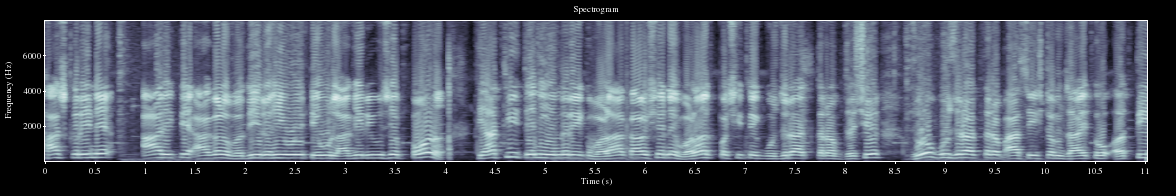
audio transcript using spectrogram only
ખાસ કરીને આ રીતે આગળ વધી રહી હોય તેવું લાગી રહ્યું છે, પણ ત્યાંથી તેની અંદર એક વળાંક આવશે અને વળાંક પછી તે ગુજરાત તરફ જશે. જો ગુજરાત તરફ આ સિસ્ટમ જાય તો અતિ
